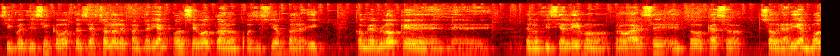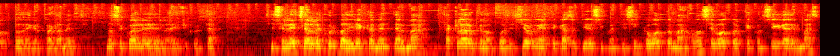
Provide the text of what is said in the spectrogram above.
55 votos, o sea, solo le faltarían 11 votos a la oposición para, y con el bloque del oficialismo probarse, en todo caso, sobrarían votos en el Parlamento. No sé cuál es la dificultad. Si se le echa la culpa directamente al MAS, está claro que la oposición en este caso tiene 55 votos más 11 votos que consiga del MAS,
